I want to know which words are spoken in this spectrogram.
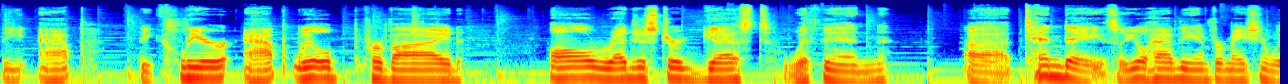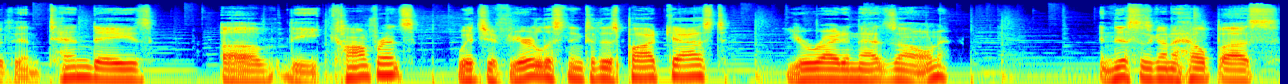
The app the Clear app will provide all registered guests within uh, 10 days. So you'll have the information within 10 days of the conference, which, if you're listening to this podcast, you're right in that zone. And this is going to help us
